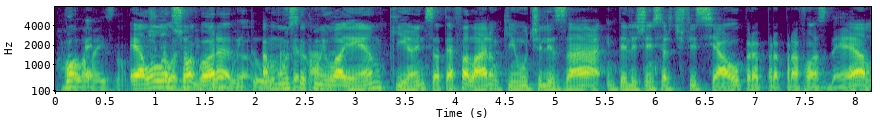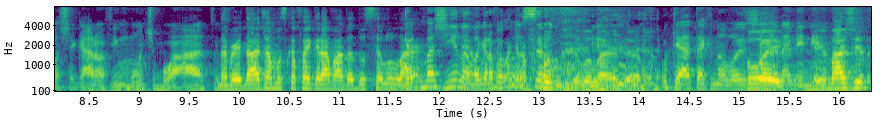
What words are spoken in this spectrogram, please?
rola Bom, mais, não. Ela Acho lançou ficou agora a música com afetada. Will.i.am, que antes até falaram que iam utilizar inteligência artificial pra, pra, pra voz dela. Chegaram a vir um monte de boatos. Na verdade, a música foi gravada do celular. Gra- Imagina, ela dela. gravou com o gravou celu- do celular dela. O que é a tecnologia, Foi. né, menina? Imagina.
